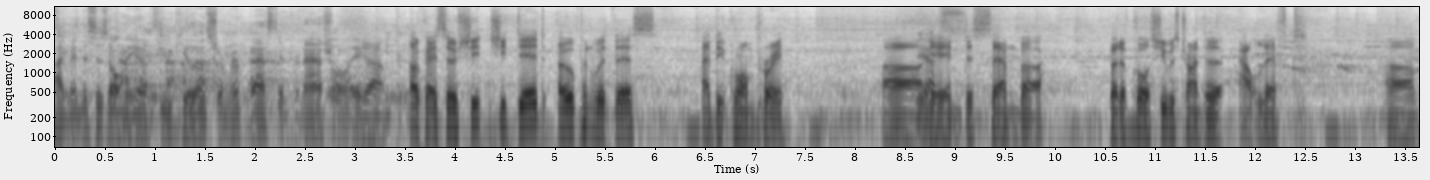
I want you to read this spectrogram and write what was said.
I mean, this is only a few kilos from her best internationally. Yeah. Okay, so she she did open with this at the Grand Prix uh, Yes. in December, but of course she was trying to outlift um,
